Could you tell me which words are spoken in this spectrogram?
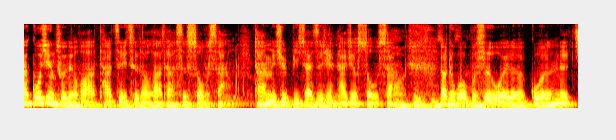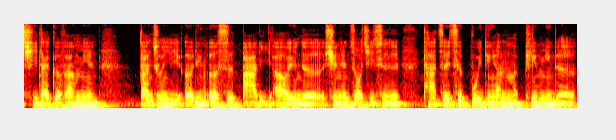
那郭幸存的话，他这一次的话他是受伤，他还没去比赛之前他就受伤。那如果不是为了国人的期待各方面。单纯以二零二四巴黎奥运的训练周，其实他这次不一定要那么拼命的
